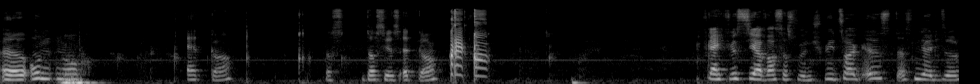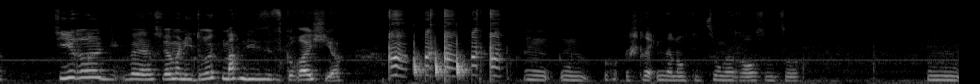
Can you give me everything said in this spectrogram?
Äh, und noch Edgar. Das, das hier ist Edgar. Vielleicht wisst ihr ja, was das für ein Spielzeug ist. Das sind ja diese Tiere, die, wenn man die drückt, machen die dieses Geräusch hier. Mm, und strecken dann auch die Zunge raus und so. Mm,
